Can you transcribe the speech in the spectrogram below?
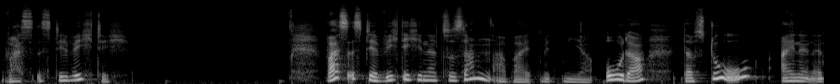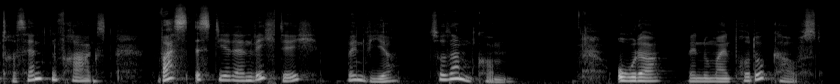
was ist dir wichtig? Was ist dir wichtig in der Zusammenarbeit mit mir? Oder dass du einen Interessenten fragst, was ist dir denn wichtig, wenn wir zusammenkommen? Oder wenn du mein Produkt kaufst,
